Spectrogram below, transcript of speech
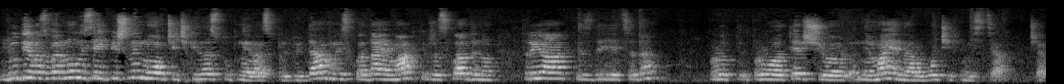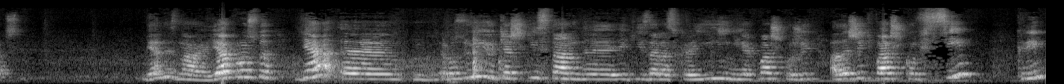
Люди розвернулися і пішли мовчечки, наступний раз прийдуть. Да? Ми складаємо акти, вже складено три акти, здається, да? про, про те, що немає на робочих місцях чесно. Я не знаю. Я просто я е, розумію тяжкий стан, е, який зараз в країні, як важко жити, але жити важко всім, крім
